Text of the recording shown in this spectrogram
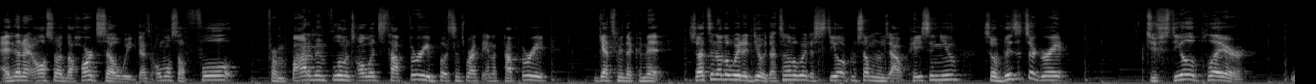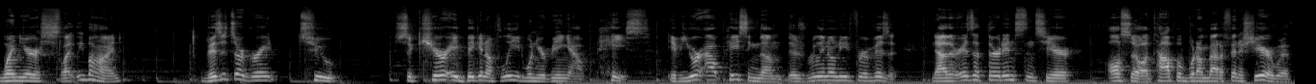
And then I also had the hard sell week. That's almost a full from bottom influence all the way to top three. But since we're at the end of top three, gets me the commit. So that's another way to do it. That's another way to steal it from someone who's outpacing you. So visits are great to steal a player when you're slightly behind. Visits are great to secure a big enough lead when you're being outpaced. If you're outpacing them, there's really no need for a visit. Now, there is a third instance here, also on top of what I'm about to finish here with,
